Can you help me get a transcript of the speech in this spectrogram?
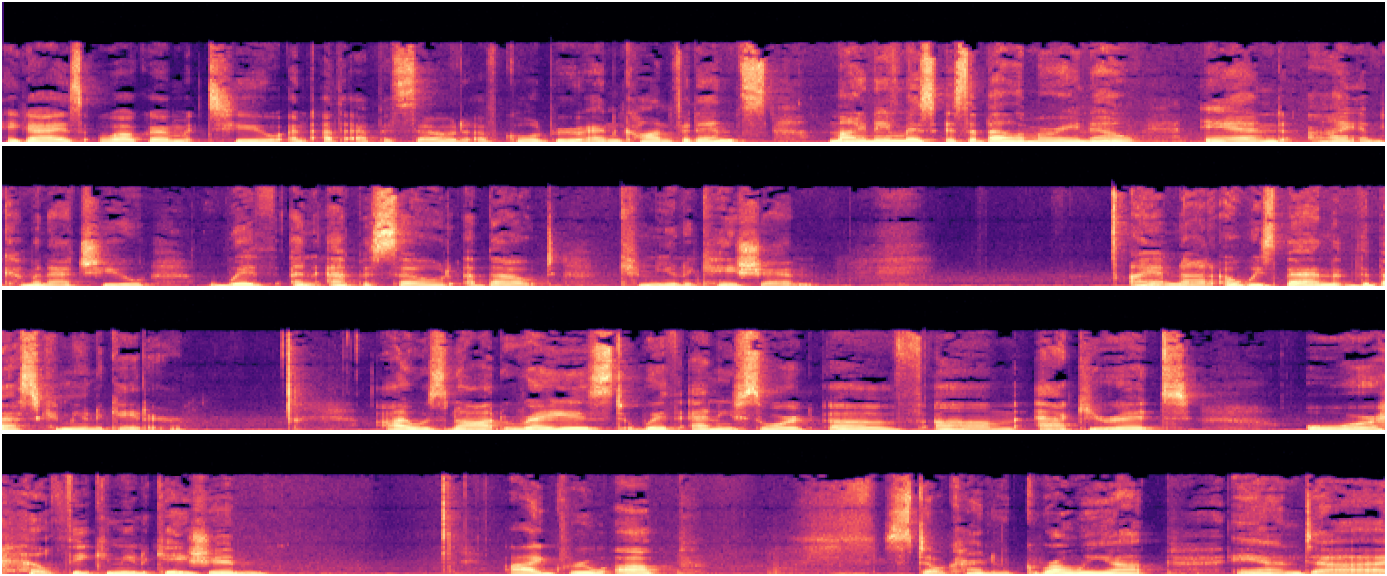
Hey guys, welcome to another episode of Cold Brew and Confidence. My name is Isabella Moreno, and I am coming at you with an episode about communication. I have not always been the best communicator. I was not raised with any sort of um, accurate or healthy communication. I grew up still kind of growing up and, uh,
